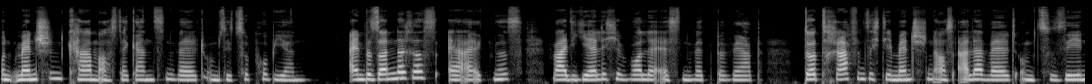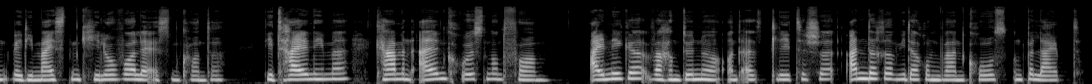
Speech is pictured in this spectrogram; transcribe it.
und Menschen kamen aus der ganzen Welt, um sie zu probieren. Ein besonderes Ereignis war die jährliche Wolle-Essen-Wettbewerb. Dort trafen sich die Menschen aus aller Welt, um zu sehen, wer die meisten Kilo Wolle essen konnte. Die Teilnehmer kamen in allen Größen und Formen. Einige waren dünne und athletische, andere wiederum waren groß und beleibt.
